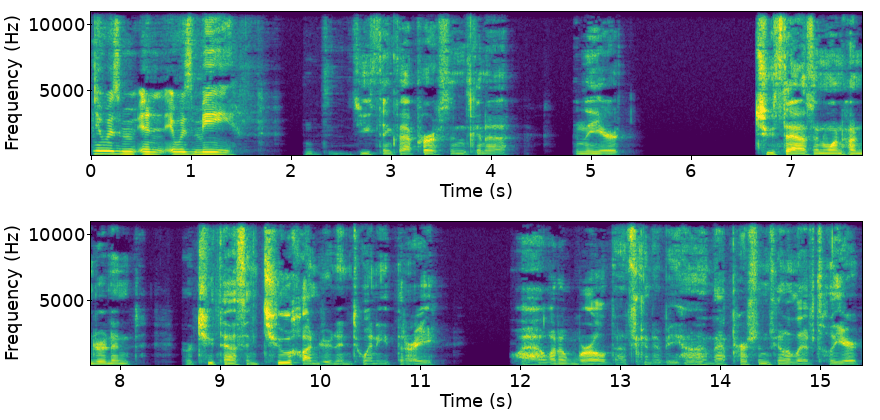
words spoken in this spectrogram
It was in. It was me. Do you think that person's gonna in the year 2100 and or 2223? Wow, what a world that's gonna be, huh? That person's gonna live till year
